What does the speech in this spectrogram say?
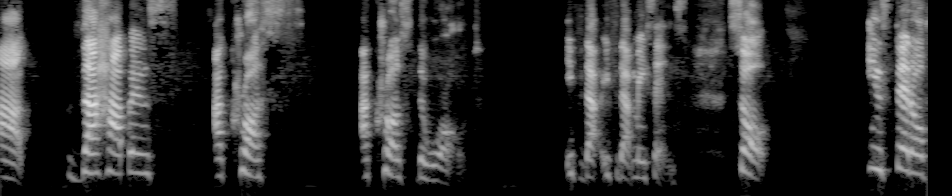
uh, that happens across across the world. If that if that makes sense. So instead of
